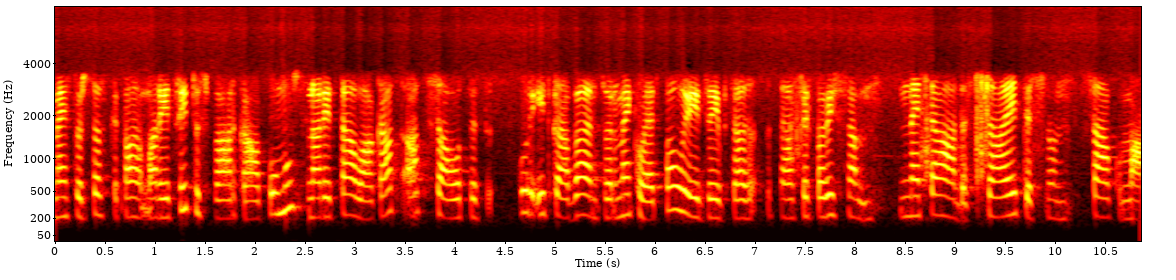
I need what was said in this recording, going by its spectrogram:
Mēs tur saskatām arī citus pārkāpumus un arī tālāk at atsauces, kur it kā bērns var meklēt palīdzību. Tā, tās ir pavisam ne tādas saites un sākumā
